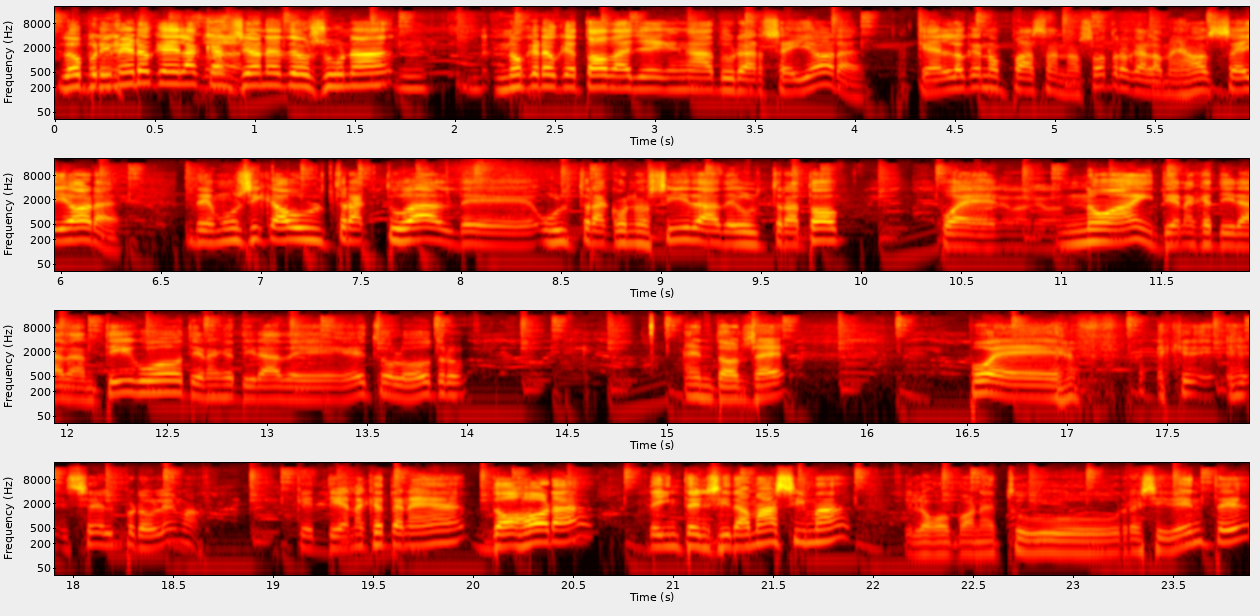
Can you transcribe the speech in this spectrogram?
Lo primero que las canciones de Ozuna mm, no creo que todas lleguen a durar seis horas. Que es lo que nos pasa a nosotros, que a lo mejor seis horas de música ultra actual, de ultra conocida, de ultra top, pues va, va. no hay. Tienes que tirar de antiguo, tienes que tirar de esto, lo otro. Entonces, pues es que ese es el problema. Que tienes que tener dos horas de intensidad máxima y luego pones tu residente.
